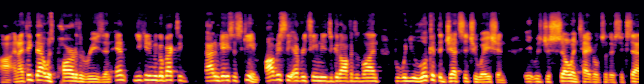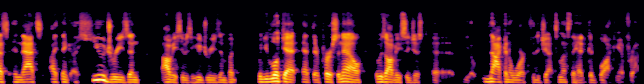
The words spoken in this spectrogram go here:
Uh, and I think that was part of the reason. And you can even go back to Adam Gase's scheme. Obviously, every team needs a good offensive line, but when you look at the Jets situation, it was just so integral to their success, and that's I think a huge reason. Obviously, it was a huge reason, but when you look at at their personnel, it was obviously just uh, you know not going to work for the Jets unless they had good blocking up front.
